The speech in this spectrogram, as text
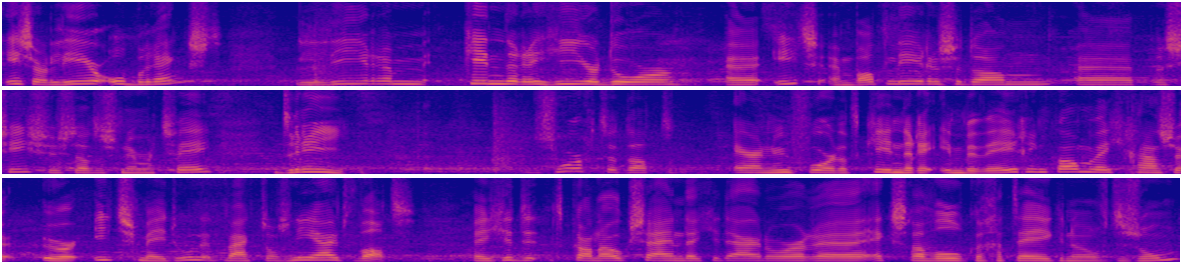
is er leeropbrengst? Leren kinderen hierdoor uh, iets? En wat leren ze dan uh, precies? Dus dat is nummer twee. Drie, zorgt er dat er nu voor dat kinderen in beweging komen? Weet je, gaan ze er iets mee doen? Het maakt ons niet uit wat. Weet je, het kan ook zijn dat je daardoor uh, extra wolken gaat tekenen of de zon.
